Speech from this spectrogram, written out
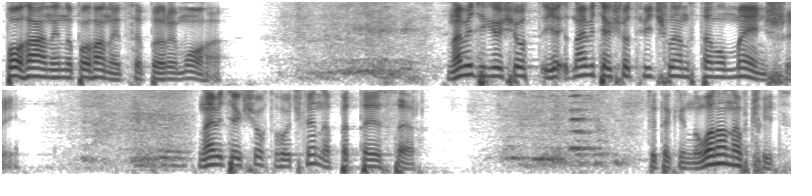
Поганий, непоганий це перемога. Навіть якщо, навіть якщо твій член став менший, навіть якщо в того члена ПТСР. Ти такий, ну вона навчиться.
